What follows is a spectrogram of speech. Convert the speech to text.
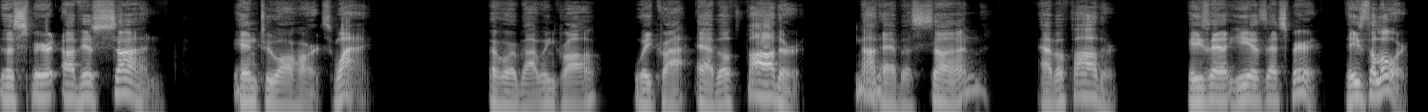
the Spirit of His Son into our hearts. Why? But whereby we cry, we cry, Abba, Father, not Abba, Son, Abba, Father. He's a, he is that Spirit. He's the Lord.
